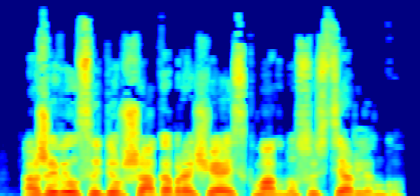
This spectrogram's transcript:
— оживился Дюршак, обращаясь к Магнусу Стерлингу.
